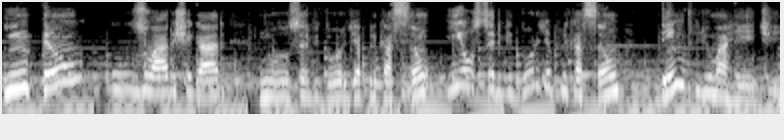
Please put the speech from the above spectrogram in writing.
e então o usuário chegar no servidor de aplicação e o servidor de aplicação dentro de uma rede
